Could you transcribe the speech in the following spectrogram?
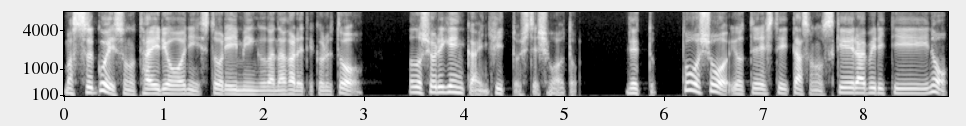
まあ、すごいその大量にストリーミングが流れてくると、その処理限界にヒットしてしまうと。で、当初予定していたそのスケーラビリティの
